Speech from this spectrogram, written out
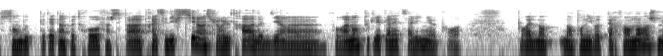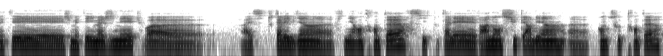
sans doute peut-être un peu trop. Enfin, je sais pas. Après, c'est difficile hein, sur ultra de dire. Euh, faut vraiment que toutes les planètes s'alignent pour pour être dans, dans, ton niveau de performance, je m'étais, je m'étais imaginé, tu vois, euh, si tout allait bien, euh, finir en 30 heures, si tout allait vraiment super bien, euh, en dessous de 30 heures.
